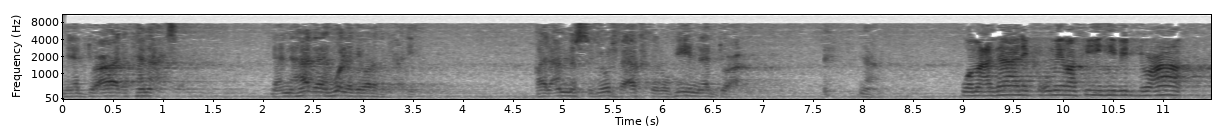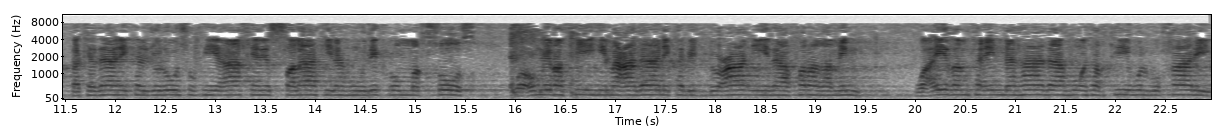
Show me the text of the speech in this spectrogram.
من الدعاء لكان أحسن لأن هذا هو الذي ورد في الحديث. قال أما السجود فأكثروا فيه من الدعاء. نعم. ومع ذلك أمر فيه بالدعاء فكذلك الجلوس في آخر الصلاة له ذكر مخصوص وأمر فيه مع ذلك بالدعاء إذا فرغ منه. وأيضا فإن هذا هو ترتيب البخاري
